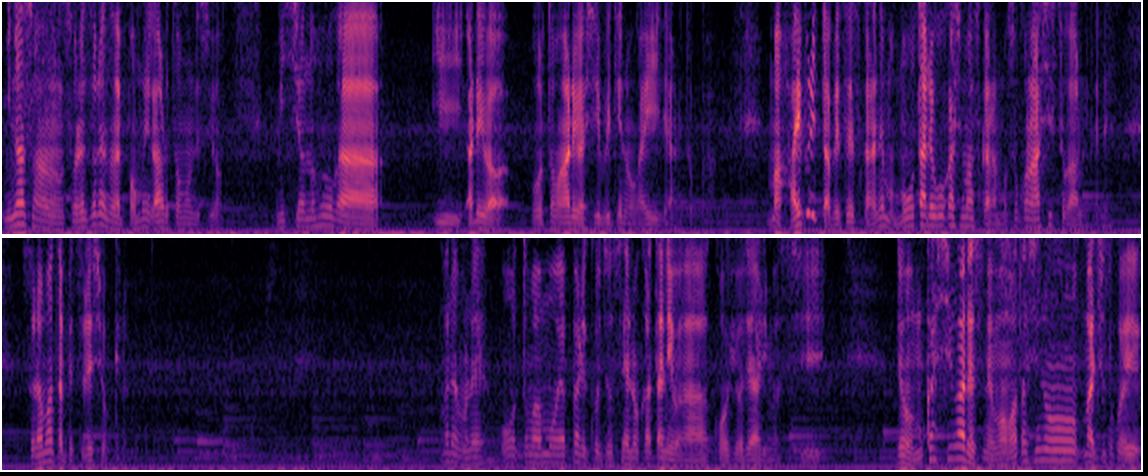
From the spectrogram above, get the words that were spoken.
皆さんそれぞれのやっぱ思いがあると思うんですよ。ミッションの方がいい、あるいはオートマあるいは CVT の方がいいであるとか。まあハイブリッドは別ですからね、もうモーターで動かしますから、もうそこのアシストがあるんでね。それはまた別でしょうけども。まあでもね、オートマもやっぱりこう女性の方には好評でありますし、でも昔はですね、まあ、私の、まあ、ちょっとこれ、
